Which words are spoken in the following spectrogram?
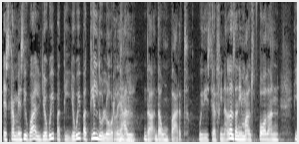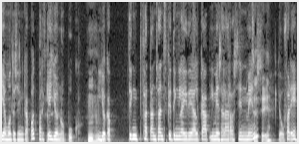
és que m'és igual, jo vull patir, jo vull patir el dolor real mm -hmm. d'un part. Vull dir, si al final els animals poden, i hi ha molta gent que pot, per què sí, sí. jo no puc? Mm -hmm. I jo que tinc, fa tants anys que tinc la idea al cap i més ara recentment, Sí, sí. jo ho faré.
